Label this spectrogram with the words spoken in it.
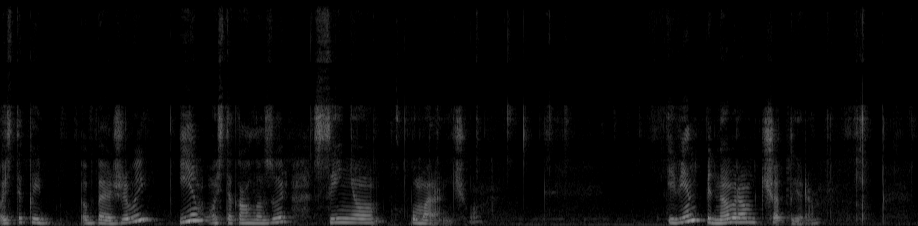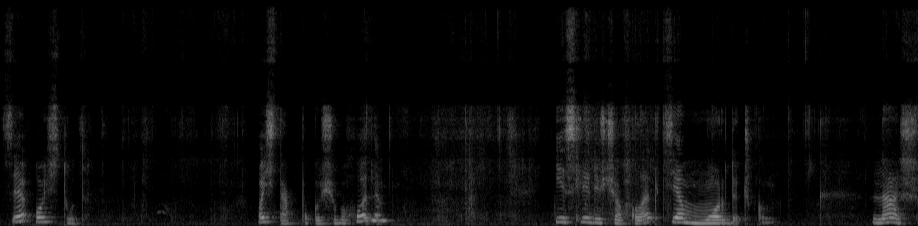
ось такий бежевий, і ось така глазурь синьо-помаранчева. І він під номером 4. Це ось тут. Ось так поки що виходить. І слідуюча колекція мордочка. Наш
